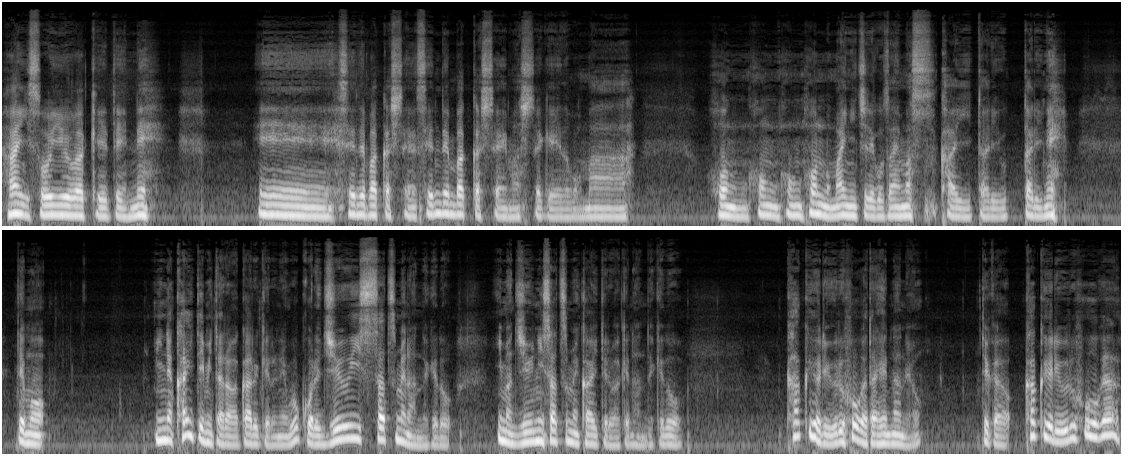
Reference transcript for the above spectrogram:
はいそういうわけでね。えー宣伝ばっかした宣伝ばっかしちゃいましたけれどもまあ本本本本の毎日でございます。書いたり売ったりね。でもみんな書いてみたらわかるけどね。僕これ11冊目なんだけど今12冊目書いてるわけなんだけど書くより売る方が大変なのよ。っていうか書くより売る方が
